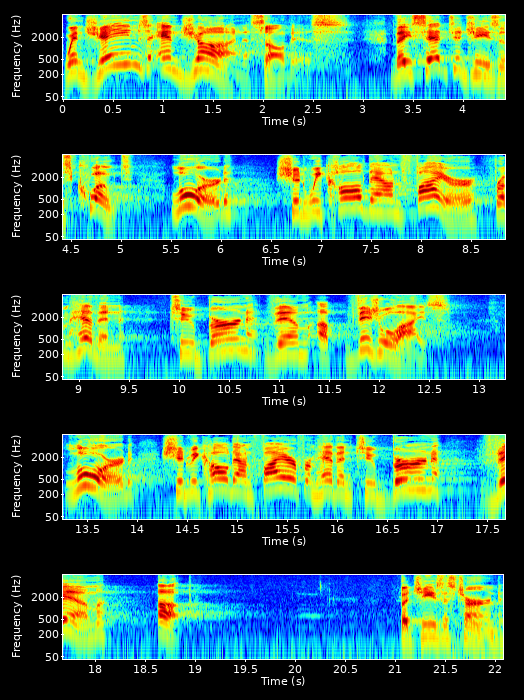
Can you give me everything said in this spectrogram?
When James and John saw this, they said to Jesus, quote, Lord, should we call down fire from heaven to burn them up? Visualize. Lord, should we call down fire from heaven to burn them up? But Jesus turned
